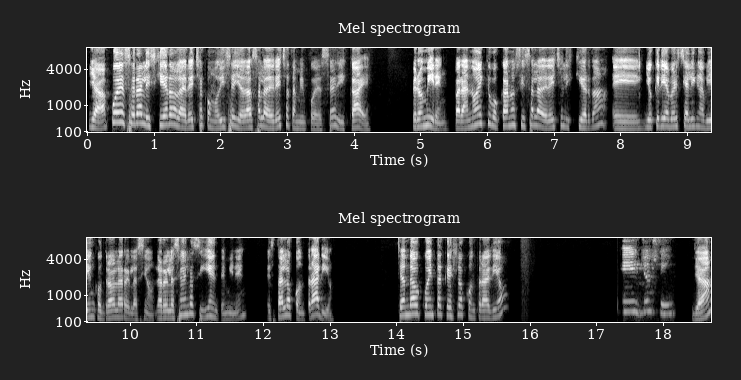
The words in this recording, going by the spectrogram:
Ya, puede ser a la izquierda o a la derecha, como dice Yadas a la derecha también puede ser y cae. Pero miren, para no equivocarnos si es a la derecha o a la izquierda, eh, yo quería ver si alguien había encontrado la relación. La relación es la siguiente, miren, está lo contrario. ¿Se han dado cuenta que es lo contrario? Sí, yo sí. ¿Ya?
